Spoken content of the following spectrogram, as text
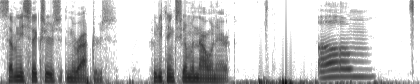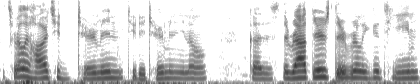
76ers and the Raptors. Who do you think's going to win that one, Eric? Um, it's really hard to determine to determine, you know, because the Raptors they're a really good team.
